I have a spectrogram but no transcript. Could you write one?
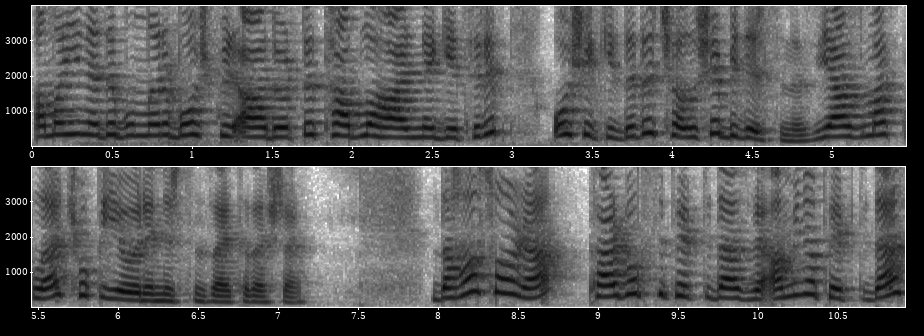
Ama yine de bunları boş bir A4'te tablo haline getirip o şekilde de çalışabilirsiniz. Yazmakla çok iyi öğrenirsiniz arkadaşlar. Daha sonra karboksipeptidaz ve aminopeptidaz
